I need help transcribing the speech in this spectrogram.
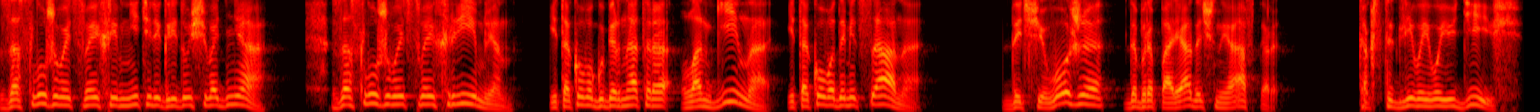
заслуживает своих ревнителей грядущего дня, заслуживает своих римлян и такого губернатора Лангина и такого Домициана. До чего же добропорядочный автор – как стыдливо его Юдивь,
